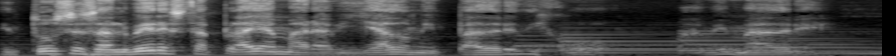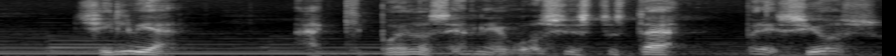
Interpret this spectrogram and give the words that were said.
Entonces al ver esta playa maravillado, mi padre dijo a mi madre, Silvia, aquí puedo hacer negocio, esto está precioso.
